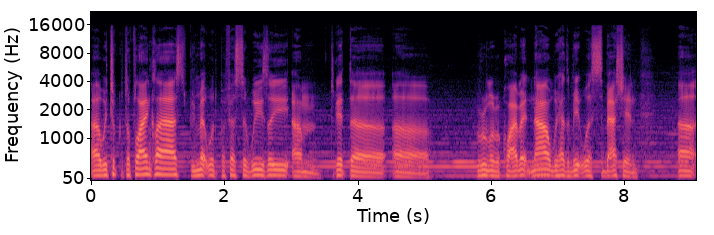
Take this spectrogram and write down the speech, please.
uh, we took the flying class. We met with Professor Weasley um, to get the uh, room of requirement. Now we have to meet with Sebastian. Uh,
